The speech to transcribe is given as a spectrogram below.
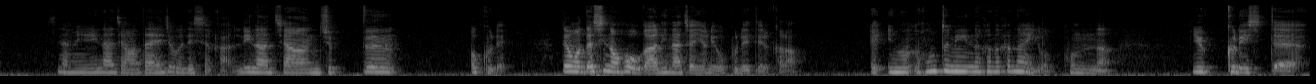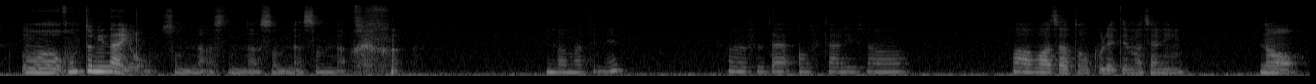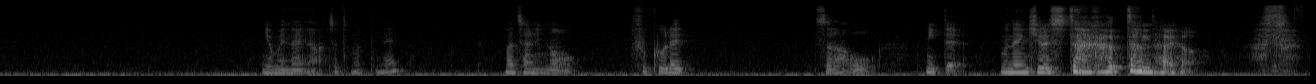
ちなみにりなちゃんは大丈夫でしたか？りなちゃん10分遅れ。でも私の方がりなちゃんより遅れてるから。え今本当になかなかないよこんな。ゆっくりしてもう本当にないよ。そんなそんなそんなそんな。今待ってねお二人さんはわざと遅れてマチャリンの読めないな。ちょっと待ってね。マチャリンの膨れ面を見て胸キュンしたかったんだよ。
